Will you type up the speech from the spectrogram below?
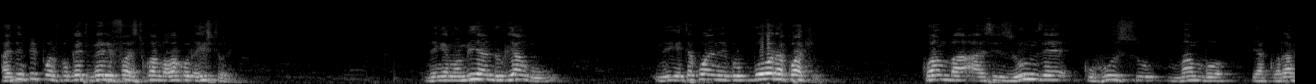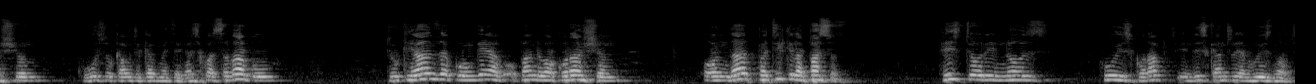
I think people forget very fast kwamba wako na history. Ningemwambia ndugu yangu ni itakuwa ni bora kwake kwamba asizungumze kuhusu mambo ya corruption kuhusu county government ya kwa sababu tukianza kuongea upande wa corruption on that particular person history knows who is corrupt in this country and who is not.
